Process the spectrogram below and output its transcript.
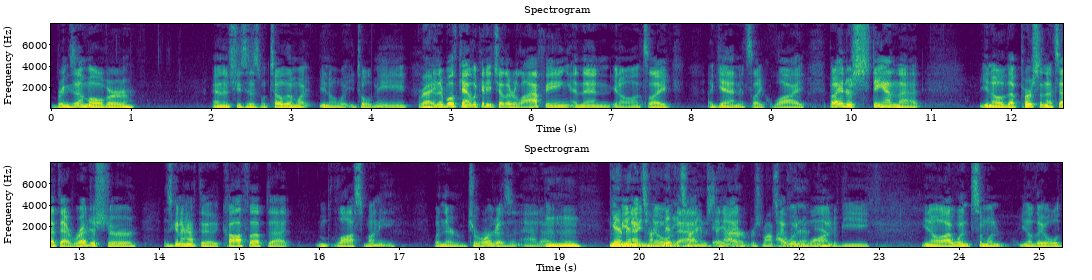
brings them over, and then she says, "Well, tell them what you know what you told me." Right. And they're both kind of look at each other laughing, and then you know, it's like again, it's like why? But I understand that you know that person that's at that register is going to have to cough up that lost money when their drawer doesn't add up. Mhm. Yeah, I mean, many I know many that, times they and I, responsible I wouldn't that, want yeah. to be, you know, I wouldn't someone, you know, the old,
